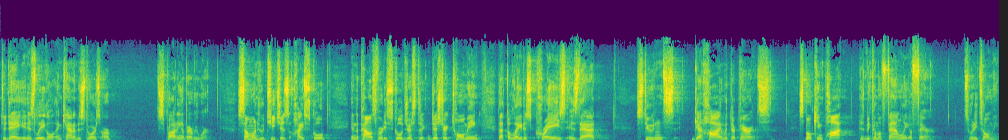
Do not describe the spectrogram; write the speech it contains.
Today, it is legal, and cannabis stores are sprouting up everywhere. Someone who teaches high school in the Palos Verdes School district told me that the latest craze is that students get high with their parents. Smoking pot has become a family affair. That's what he told me.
